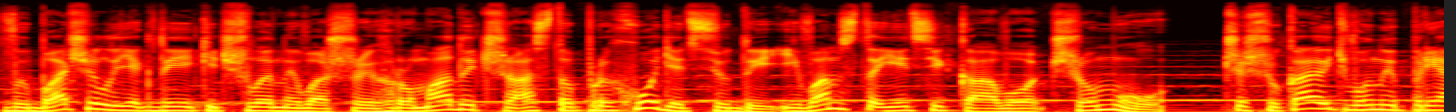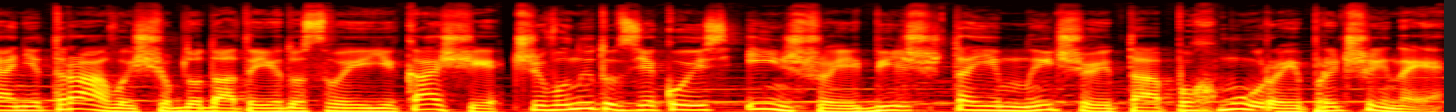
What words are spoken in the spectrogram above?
Ви бачили, як деякі члени вашої громади часто приходять сюди, і вам стає цікаво, чому. Чи шукають вони пряні трави, щоб додати їх до своєї каші, чи вони тут з якоїсь іншої, більш таємничої та похмурої причини?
